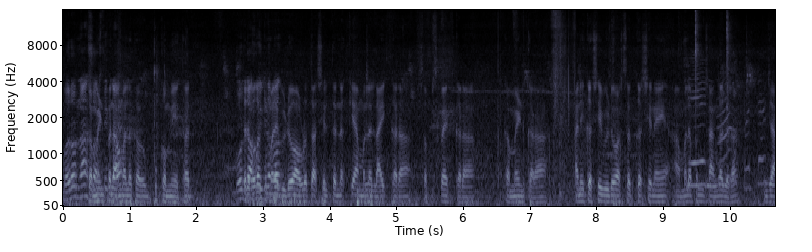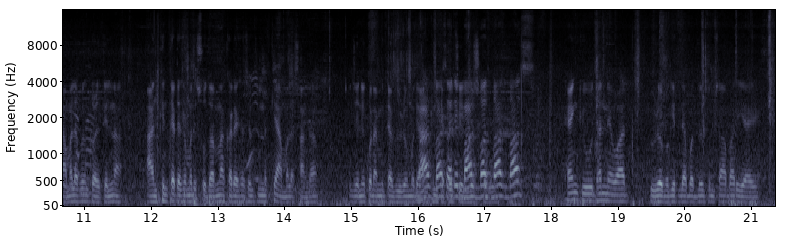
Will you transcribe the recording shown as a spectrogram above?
बरोबर ना कमेंट पण? आम्हाला क- खूप कमी येतात. तर बघा तुम्हाला. व्हिडिओ आवडत असेल तर नक्की आम्हाला लाईक करा सबस्क्राईब करा कमेंट करा. आणि कसे व्हिडिओ असतात कसे नाही आम्हाला पण सांगा जरा. म्हणजे आम्हाला पण कळतील ना. आणखीन काय त्याच्यामध्ये सुधारणा करायची असेल तर नक्की आम्हाला सांगा. जेणेकरून आम्ही त्या व्हिडिओमध्ये बस थँक्यू धन्यवाद. व्हिडिओ बघितल्याबद्दल तुमचा आभारी आहे.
